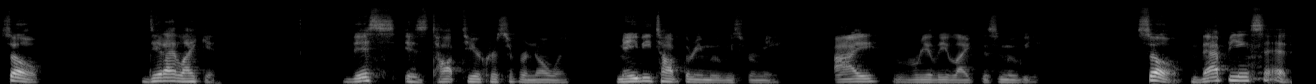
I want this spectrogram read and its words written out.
So, did I like it? This is top tier Christopher Nolan. Maybe top 3 movies for me. I really like this movie. So, that being said,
